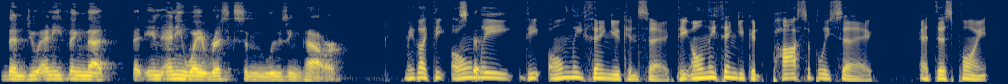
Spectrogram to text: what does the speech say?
than do anything that in any way risks him losing power. I mean, like the only the only thing you can say, the only thing you could possibly say at this point,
